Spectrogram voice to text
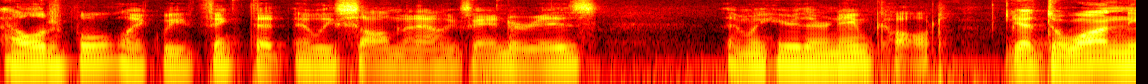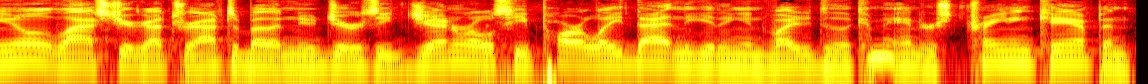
eligible, like we think that at least Solomon Alexander is, then we hear their name called. Yeah, Dewan Neal last year got drafted by the New Jersey Generals. He parlayed that into getting invited to the Commanders training camp and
